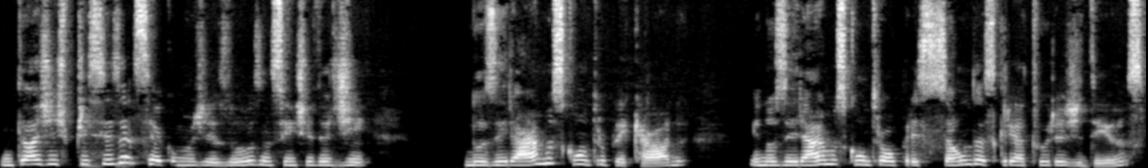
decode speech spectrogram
Então a gente precisa uhum. ser como Jesus no sentido de nos irarmos contra o pecado e nos irarmos contra a opressão das criaturas de Deus,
